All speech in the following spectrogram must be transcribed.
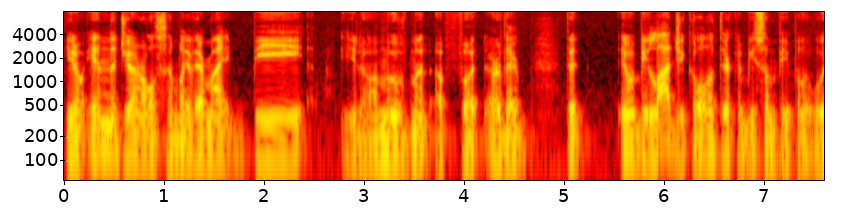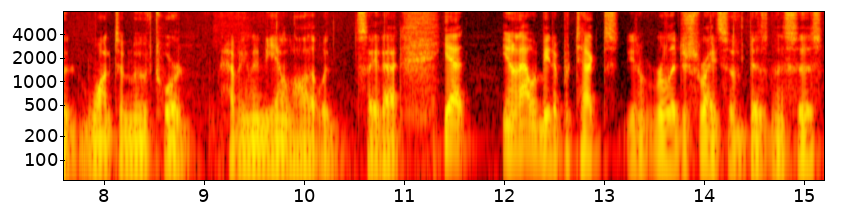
you know, in the General Assembly there might be, you know, a movement afoot or there that it would be logical that there could be some people that would want to move toward having an Indiana law that would say that. Yet, you know, that would be to protect you know religious rights of businesses,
